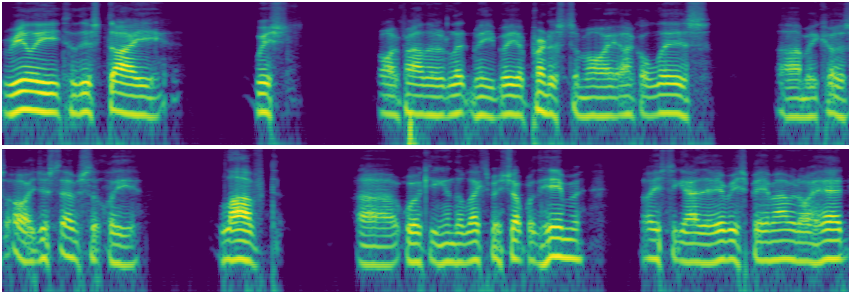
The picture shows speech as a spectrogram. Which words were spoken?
really, to this day, wished my father let me be apprentice to my Uncle Les um, because I just absolutely loved uh, working in the blacksmith shop with him. I used to go there every spare moment I had.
